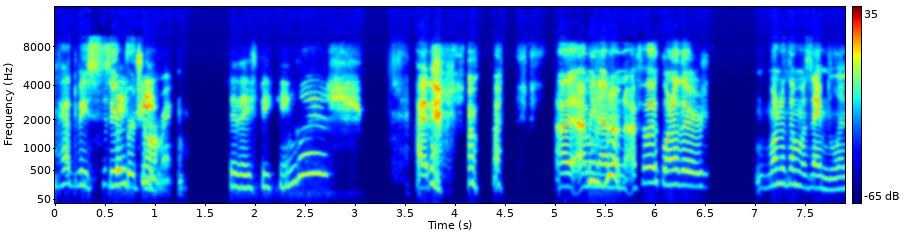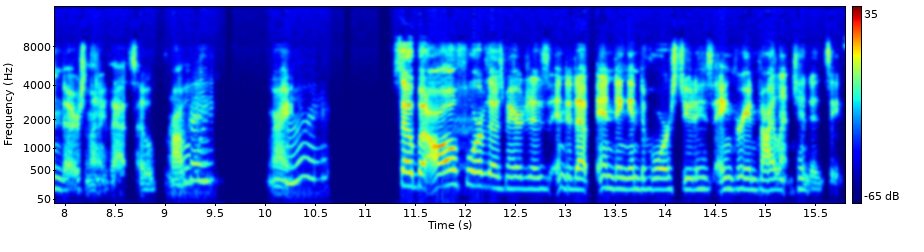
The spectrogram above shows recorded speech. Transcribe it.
It had to be super speak- charming. Do they speak English? I don't know. I, I mean, I don't know. I feel like one of their one of them was named Linda or something like that. So probably Okay. right. All right. So, but all four of those marriages ended up ending in divorce due to his angry and violent tendencies.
